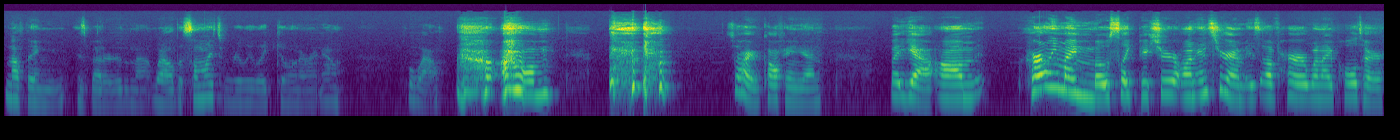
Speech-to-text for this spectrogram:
nothing is better than that. Wow, the sunlight's really like killing her right now. But wow. um sorry, coughing again. But yeah, um currently my most like picture on Instagram is of her when I pulled her.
